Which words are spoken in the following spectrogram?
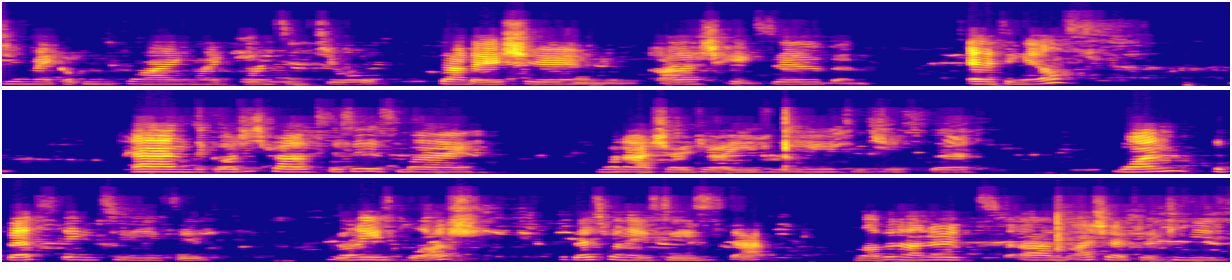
doing makeup and applying, like for instance your foundation, eyelash adhesive, and anything else. And the gorgeous product, this is my one I showed you I usually use, which is the one, the best thing to use is, you want to use blush, the best one is to use that. Love it, I know it's um, eyeshadow, so you can use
